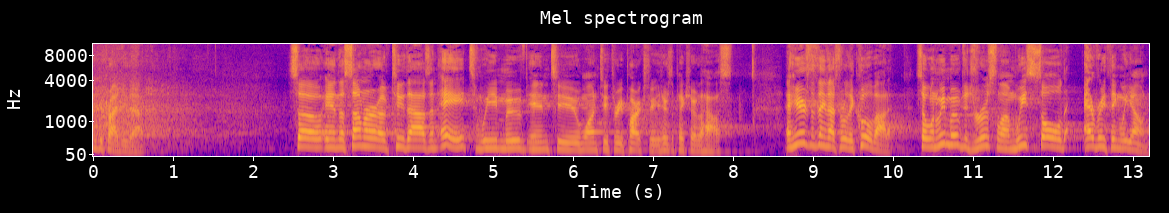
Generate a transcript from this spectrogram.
We could probably do that. So, in the summer of 2008, we moved into 123 Park Street. Here's a picture of the house. And here's the thing that's really cool about it so when we moved to Jerusalem, we sold everything we owned.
